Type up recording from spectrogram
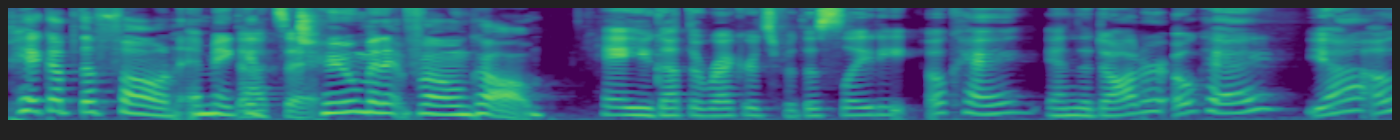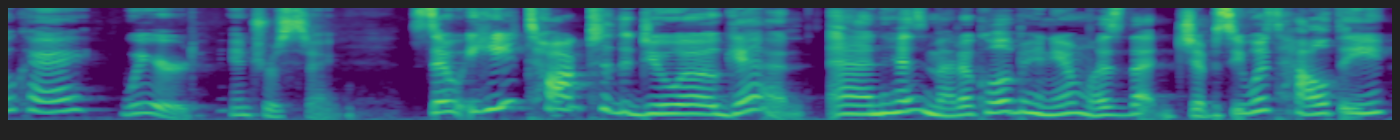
Pick up the phone and make That's a it. two minute phone call. Hey, you got the records for this lady? Okay. And the daughter? Okay. Yeah, okay. Weird. Interesting. So he talked to the duo again, and his medical opinion was that Gypsy was healthy,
